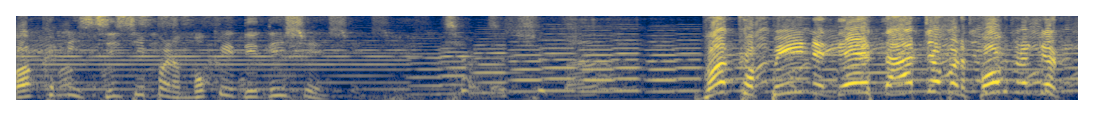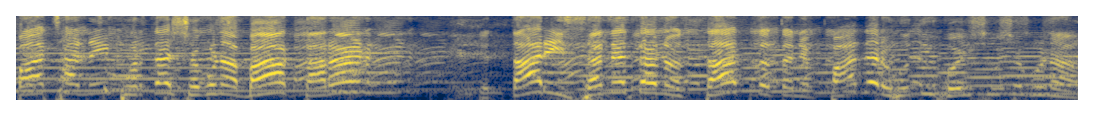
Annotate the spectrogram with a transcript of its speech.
વખની સીસી પણ મૂકી દીધી છે. વખ પીને દેહ તાજો પણ પોકરગઢ પાછા નહીં ફરતા સગુણા બા. કારણ કે તારી જનતાનો સાથ તો તને પાદર સુધી હોય છે સગુણા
